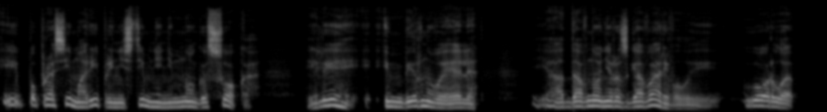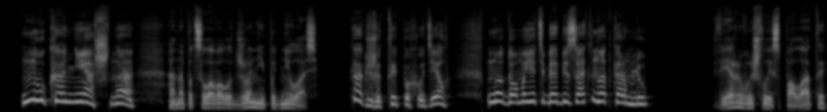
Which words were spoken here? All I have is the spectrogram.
и попроси Мари принести мне немного сока. Или имбирного эля. Я давно не разговаривал, и горло...» «Ну, конечно!» — она поцеловала Джонни и поднялась. «Как же ты похудел! Но дома я тебя обязательно откормлю!» Вера вышла из палаты,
